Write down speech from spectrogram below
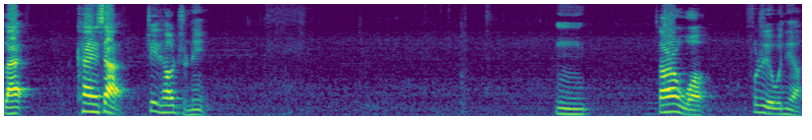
来看一下这条指令。嗯，当然我复制有问题啊。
